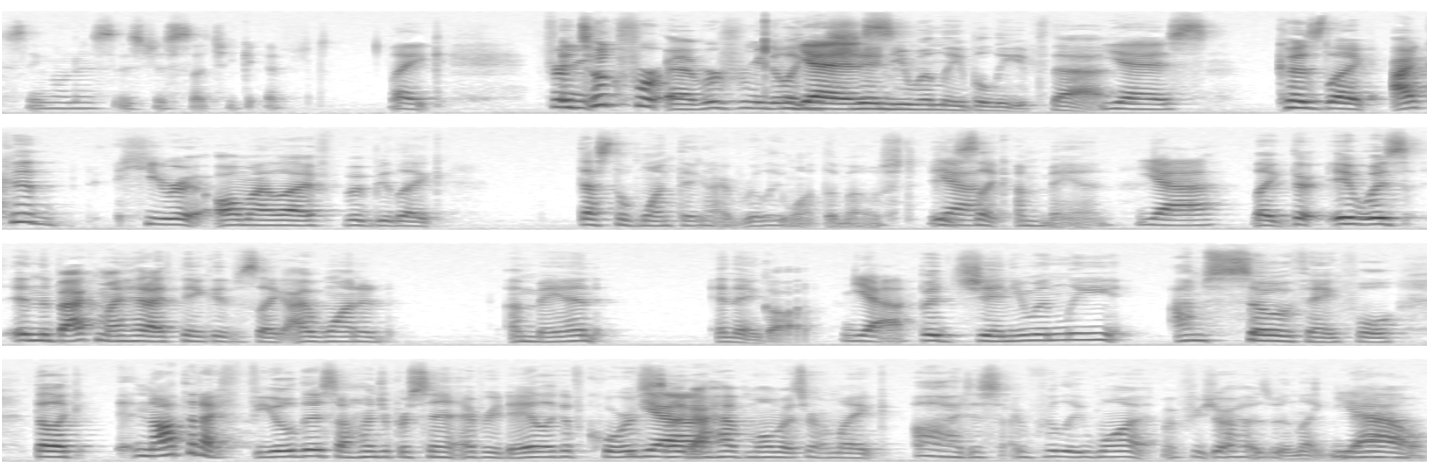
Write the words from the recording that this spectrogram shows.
Singleness is just such a gift. Like for it me- took forever for me to like Yes. genuinely believe that. Yes. Cause like I could hear it all my life, but be like, that's the one thing I really want the most. It's Yeah. like a man. Yeah. Like there, it was in the back of my head. I think it was like I wanted a man, and then God. Yeah. But genuinely, I'm so thankful that like not that I feel this 100% every day. Like of course, like Yeah. I have moments where I'm like, oh, I just I really want my future husband like Yeah. now.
